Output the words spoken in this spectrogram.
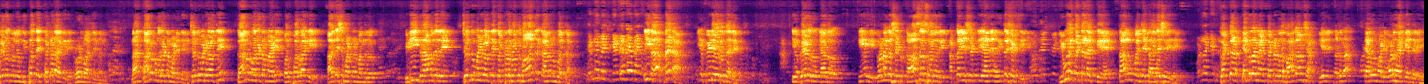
ಬೇಡೂರಿನಲ್ಲಿ ಒಂದು ಇಪ್ಪತ್ತೈದು ಕಟ್ಟಡ ಆಗಿದೆ ರೋಡ್ ಮಾರ್ಜಿನ್ನಲ್ಲಿ ನಾನು ಕಾನೂನು ಹೋರಾಟ ಮಾಡಿದ್ದೇನೆ. ಚಂದ್ರಮಣಿ ಅವತಿ ಕಾನೂನು ಹೋರಾಟ ಮಾಡಿ ಅವ್ರ ಪರವಾಗಿ ಆದೇಶ ಮಾಡ್ಕೊಂಡು ಬಂದ್ರು. ಇಡೀ ಗ್ರಾಮದಲ್ಲಿ ಚಂದು ಅವತಿ ಕಟ್ಟಡ ಬಂದು ಮಾತ್ರ ಕಾನೂನು ಬದ್ಧ. ಈಗ ಬೇಡ. ಈಗ ಪಿ ಡಿ ಇದ್ದಾರೆ. ಈಗ ಬೇಳೂರು ಯಾರು? ಈ ಕೊಂಡಲ ಶೆಟ್ಟಿ ಆಸಾ ಸೋದರಿ ಅಕ್ಕಯ್ಯ ಶೆಟ್ಟಿ ಯಾನೆ ಅನಿತಾ ಶೆಟ್ಟಿ ಇವರ ಕಟ್ಟಡಕ್ಕೆ ತಾಲೂಕ್ ಪಂಚಾಯತ್ ಆದೇಶ ಇದೆ. ಕಟ್ಟಡ, ಕೆನರಾ ಬ್ಯಾಂಕ್ ಕಟ್ಟಡದ ಭಾಗಾಂಶ ಏನಿತ್ತು ಅದನ್ನ ತೆರವು ಮಾಡಿ ಒಳ ಹಾಕಿ ಅಂತ ಹೇಳಿ.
